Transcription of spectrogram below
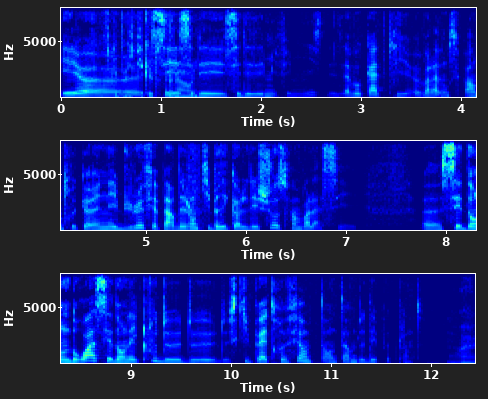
Et euh, ce c'est c'est oui. des, c'est des féministes, des avocates qui euh, voilà donc c'est pas un truc euh, nébuleux fait par des gens qui bricolent des choses. Enfin voilà c'est euh, c'est dans le droit, c'est dans les clous de, de, de ce qui peut être fait en, en termes de dépôt de plainte. Ouais.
